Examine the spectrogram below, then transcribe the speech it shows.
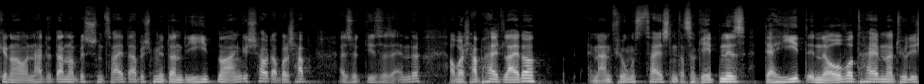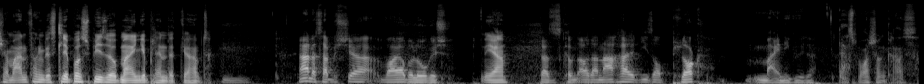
Genau, und hatte dann noch ein bisschen Zeit, da habe ich mir dann die Heat noch angeschaut, aber ich habe, also dieses Ende, aber ich habe halt leider, in Anführungszeichen, das Ergebnis der Heat in der Overtime natürlich am Anfang des Clippers-Spiels oben eingeblendet gehabt. Ja, das habe ich ja, war ja aber logisch. Ja, Das es kommt auch danach halt dieser Block. Meine Güte. das war schon krass.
